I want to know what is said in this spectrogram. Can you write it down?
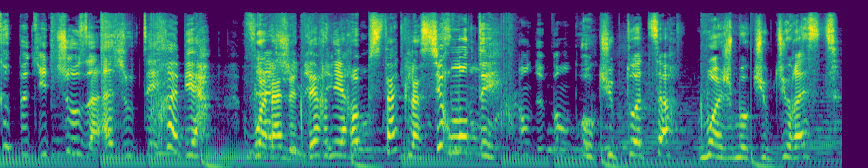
quelques petites choses à ajouter. Très bien, voilà le dernier obstacle à surmonter. Occupe-toi de ça. Moi, je m'occupe du reste.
